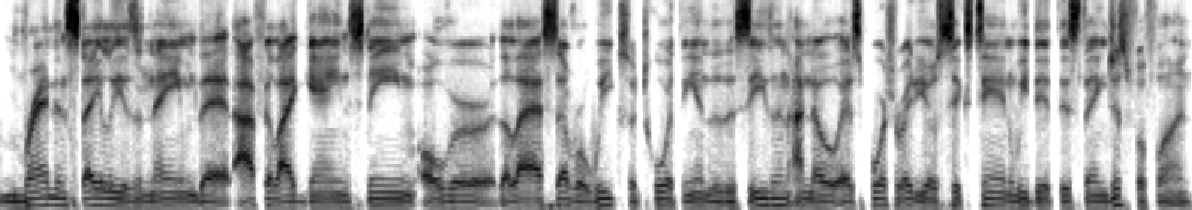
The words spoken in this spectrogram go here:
Brandon Staley is a name that I feel like gained steam over the last several weeks or toward the end of the season. I know at Sports Radio 610, we did this thing just for fun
